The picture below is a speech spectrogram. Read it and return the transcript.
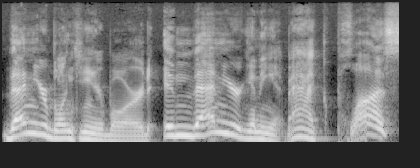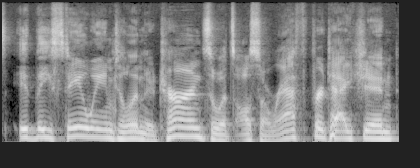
then you're blinking your board, and then you're getting it back. Plus, they stay away until end of turn, so it's also wrath protection.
